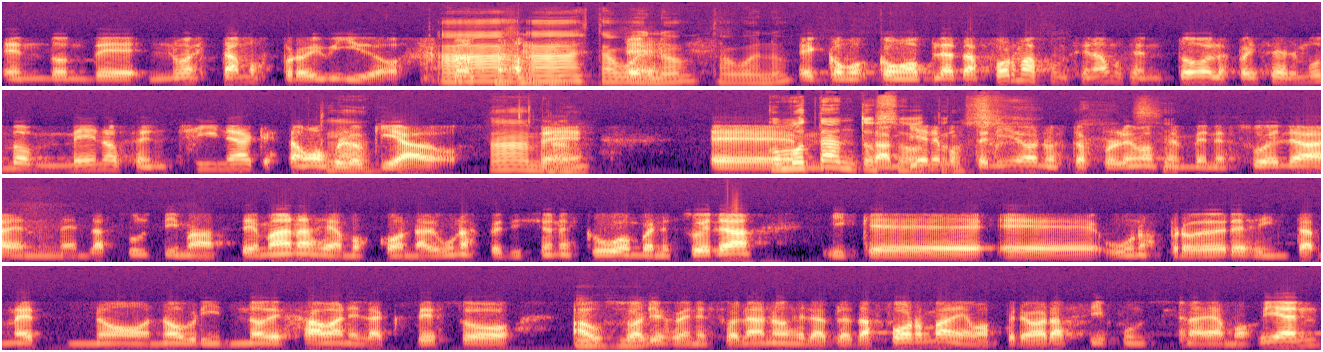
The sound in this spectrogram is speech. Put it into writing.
en donde no estamos prohibidos. Ah, ah está bueno, está bueno. Eh, como, como plataforma funcionamos en todos los países del mundo, menos en China, que estamos bloqueados. Ah, eh, Como tantos También hemos tenido nuestros problemas en Venezuela en, las últimas semanas, digamos, con algunas peticiones que hubo en Venezuela y que eh, unos proveedores de Internet no, no, no dejaban el acceso a usuarios venezolanos de la plataforma, digamos, pero ahora sí funciona, digamos, bien.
